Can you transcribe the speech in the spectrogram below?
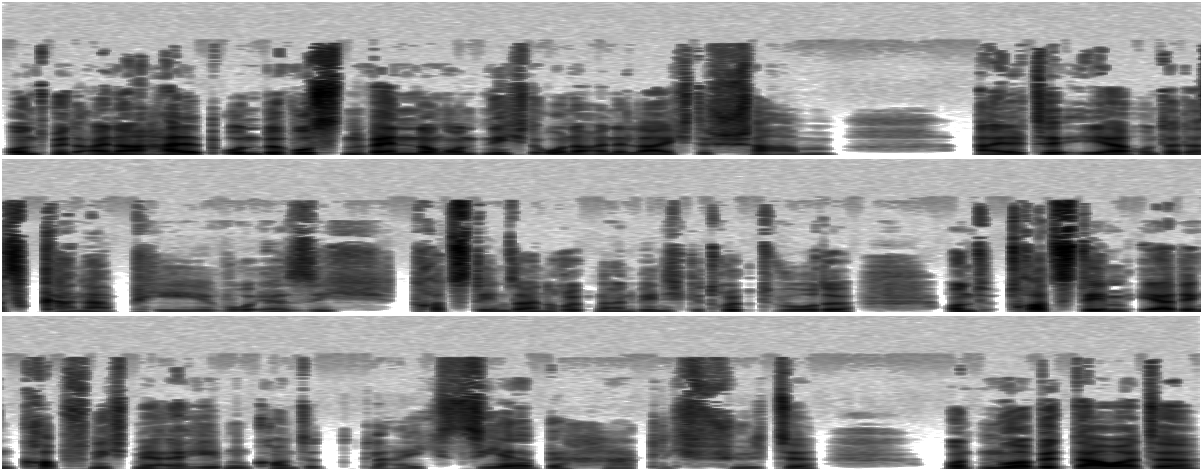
und mit einer halb unbewussten Wendung und nicht ohne eine leichte Scham eilte er unter das Kanapee, wo er sich, trotzdem sein Rücken ein wenig gedrückt wurde und trotzdem er den Kopf nicht mehr erheben konnte, gleich sehr behaglich fühlte und nur bedauerte,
